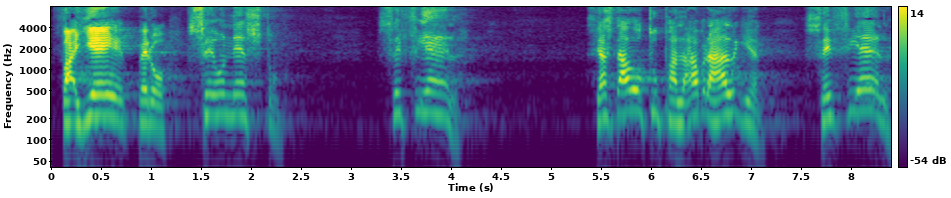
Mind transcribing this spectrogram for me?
fallé, pero sé honesto, sé fiel. Si has dado tu palabra a alguien, sé fiel.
